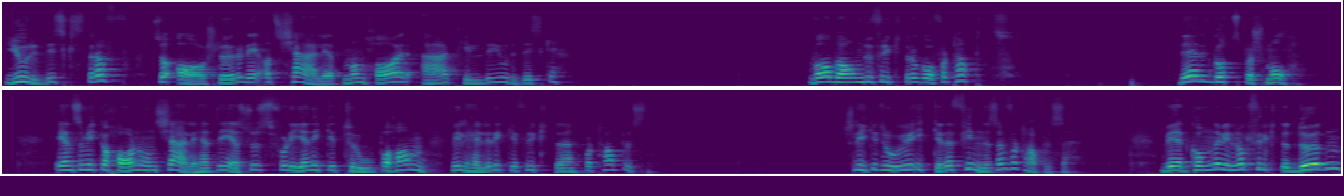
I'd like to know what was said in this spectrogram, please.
jordisk straff, så avslører det at kjærligheten man har, er til det jordiske. Hva da om du frykter å gå fortapt? Det er et godt spørsmål. En som ikke har noen kjærlighet til Jesus fordi en ikke tror på ham, vil heller ikke frykte fortapelsen. Slike tror jo ikke det finnes en fortapelse. Vedkommende vil nok frykte døden,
